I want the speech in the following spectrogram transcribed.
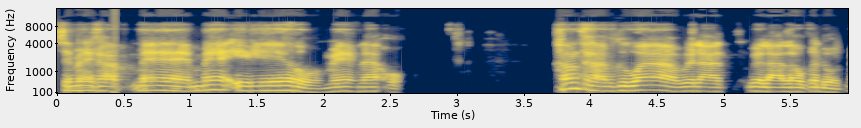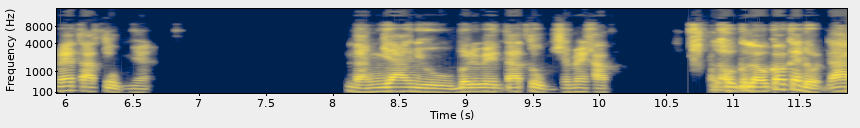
ใช่ไหมครับ แม่แม่เอว แม่หน้าอกคำถามคือว่าเวลาเวลาเรากระโดดแม่ตาตุ่มเนี่ย หนังยางอยู่บริเวณตาตุ่มใช่ไหมครับ เราเราก็กระโดดได้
